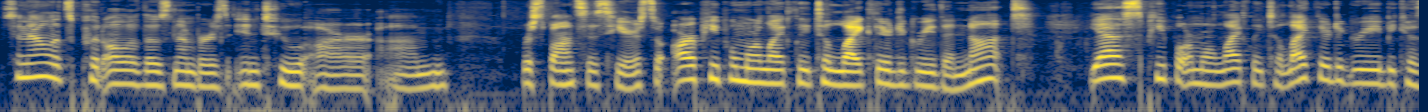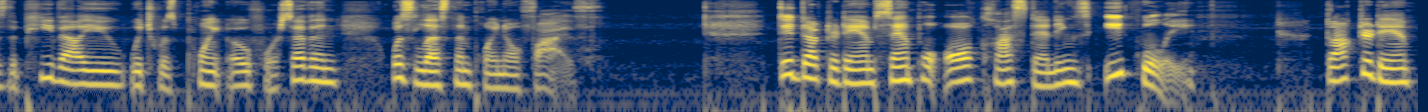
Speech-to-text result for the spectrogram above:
So now let's put all of those numbers into our um, responses here. So are people more likely to like their degree than not? Yes, people are more likely to like their degree because the p-value, which was 0.047, was less than 0.05. Did Dr. Dam sample all class standings equally? Dr. Dam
